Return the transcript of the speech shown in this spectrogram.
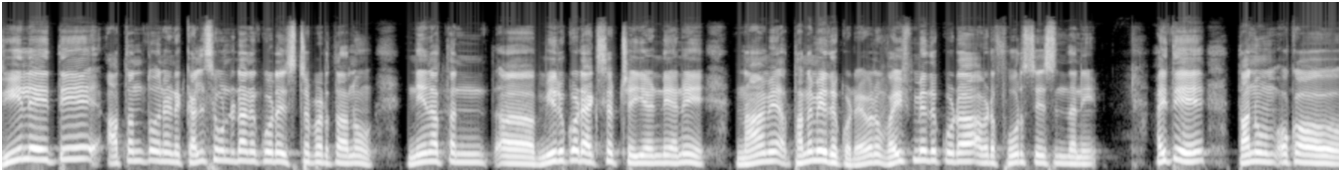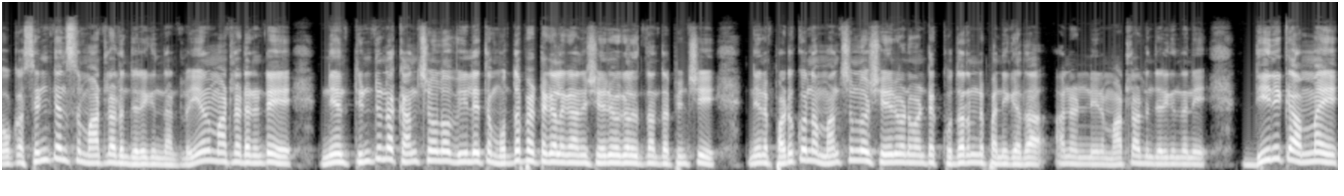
వీలైతే అతనితో నేను కలిసి ఉండడానికి కూడా ఇష్టపడతాను. నేను అతను మీరు కూడా యాక్సెప్ట్ చేయండి అని నా మీద తన మీద కూడా ఎవరు వైఫ్ మీద కూడా ఆవిడ ఫోర్స్ చేసిందని అయితే తను ఒక ఒక సెంటెన్స్ మాట్లాడడం జరిగింది దాంట్లో. ఏమని మాట్లాడారంటే నేను తింటున్న కంచంలో వీలైతే ముద్ద పెట్టగలగాని షేర్ ఇవ్వగలుగుతాను తప్పించి నేను పడుకున్న మంచంలో షేర్ ఇవ్వడం అంటే కుదరని పని కదా అని నేను మాట్లాడడం జరిగిందని. దీనికి అమ్మాయి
